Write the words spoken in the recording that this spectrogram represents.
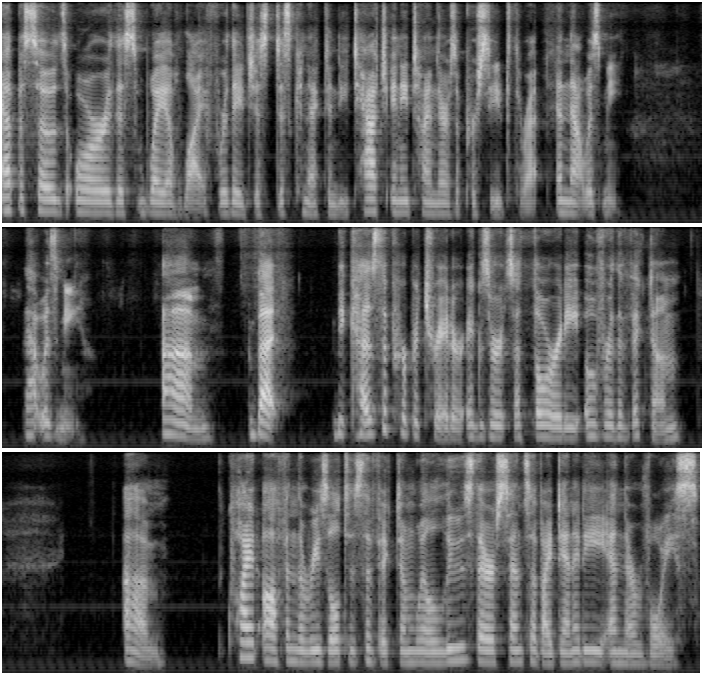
episodes or this way of life where they just disconnect and detach anytime there's a perceived threat. And that was me. That was me. Um, but because the perpetrator exerts authority over the victim, um, quite often the result is the victim will lose their sense of identity and their voice.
